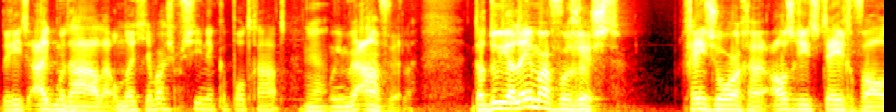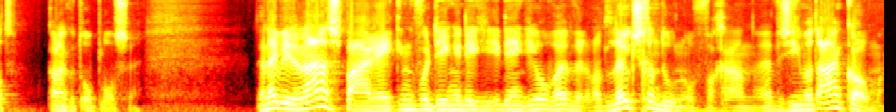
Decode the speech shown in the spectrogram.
er iets uit moet halen omdat je wasmachine kapot gaat, ja. moet je hem weer aanvullen. Dat doe je alleen maar voor rust. Geen zorgen, als er iets tegenvalt, kan ik het oplossen. Dan heb je daarna een spaarrekening voor dingen die je denkt, joh, we willen wat leuks gaan doen. Of we, gaan, we zien wat aankomen.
